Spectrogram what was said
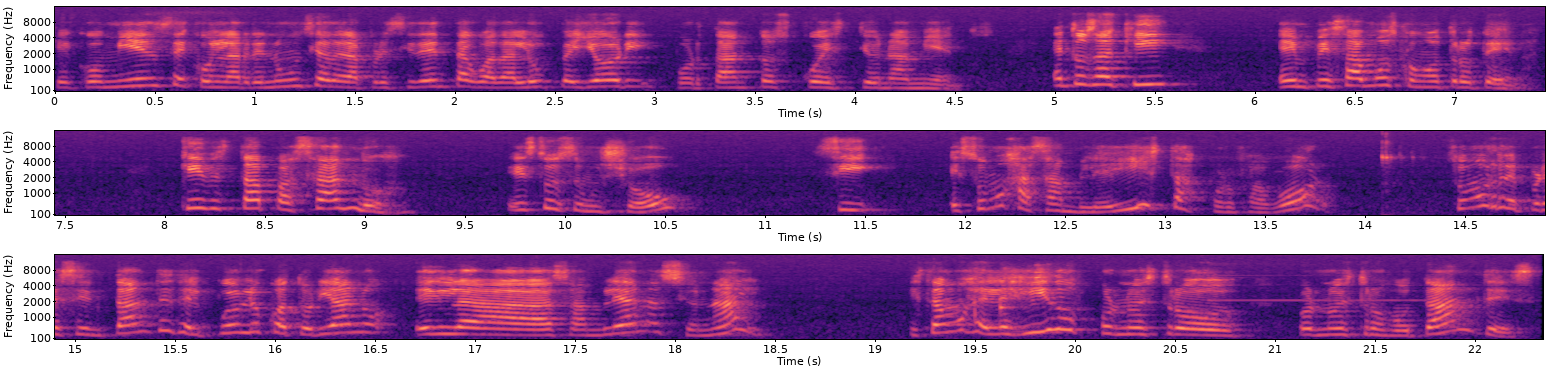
que comience con la renuncia de la presidenta Guadalupe Llori por tantos cuestionamientos. Entonces aquí empezamos con otro tema. ¿Qué está pasando? ¿Esto es un show? Si somos asambleístas, por favor. Somos representantes del pueblo ecuatoriano en la Asamblea Nacional. Estamos elegidos por, nuestro, por nuestros votantes,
